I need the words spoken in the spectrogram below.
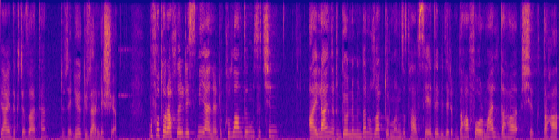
Yaydıkça zaten düzeliyor, güzelleşiyor. Bu fotoğrafları resmi yerlerde kullandığımız için eyeliner görünümünden uzak durmanızı tavsiye edebilirim. Daha formal, daha şık, daha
